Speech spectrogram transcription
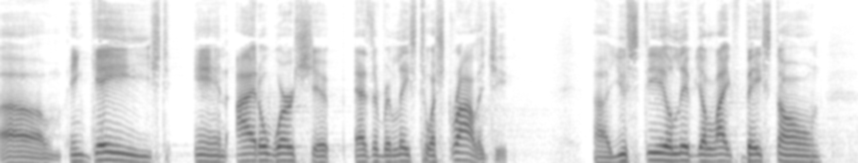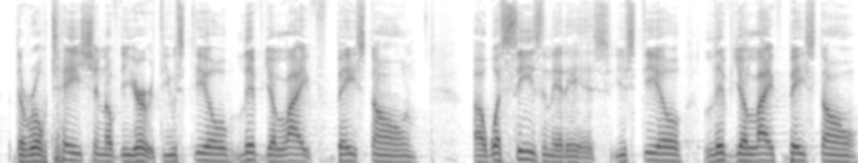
um, engaged in idol worship as it relates to astrology. Uh, you still live your life based on the rotation of the earth. You still live your life based on uh, what season it is. You still live your life based on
